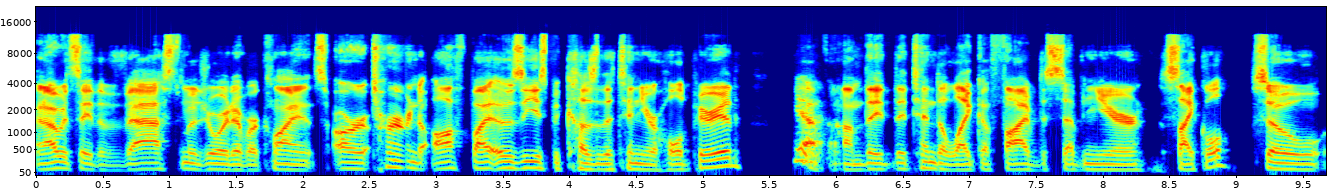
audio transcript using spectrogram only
And I would say the vast majority of our clients are turned off by OZs because of the 10 year hold period. Yeah. Um, they, they tend to like a five to seven year cycle. So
